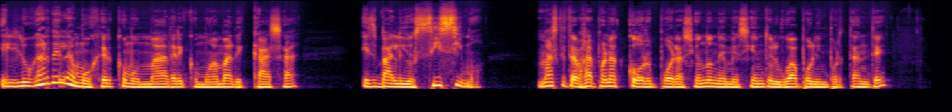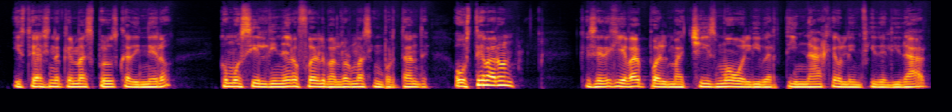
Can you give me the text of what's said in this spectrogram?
El lugar de la mujer como madre, como ama de casa, es valiosísimo. Más que trabajar para una corporación donde me siento el guapo, lo importante, y estoy haciendo que el más produzca dinero, como si el dinero fuera el valor más importante. O usted, varón, que se deje llevar por el machismo o el libertinaje o la infidelidad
